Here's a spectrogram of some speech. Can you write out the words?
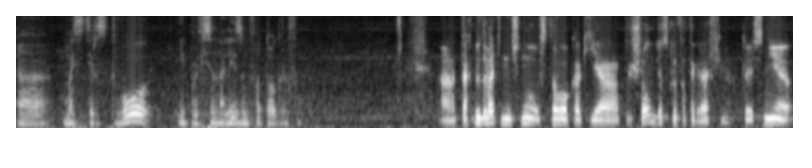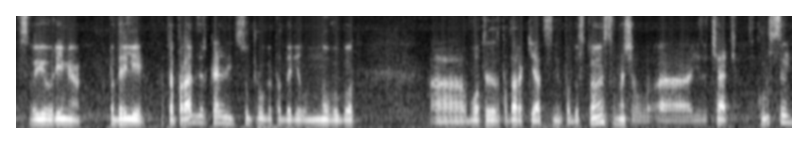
э, мастерство и профессионализм фотографа? А, так, ну давайте начну с того, как я пришел в детскую фотографию. То есть мне в свое время подарили фотоаппарат зеркальный, супруга подарила на Новый год – вот этот подарок я оценил по достоинству, начал а, изучать курсы,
